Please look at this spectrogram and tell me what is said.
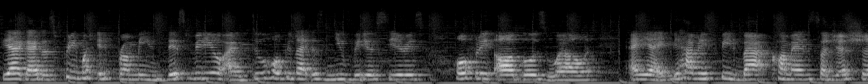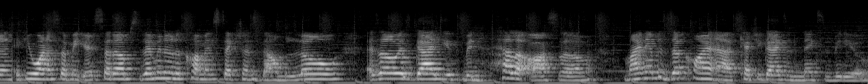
So yeah guys, that's pretty much it from me in this video. I do hope you like this new video series. Hopefully it all goes well. And yeah, if you have any feedback, comments, suggestions, if you want to submit your setups, let me know in the comment sections down below. As always, guys, you've been hella awesome. My name is DaKoin, and I'll catch you guys in the next video.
